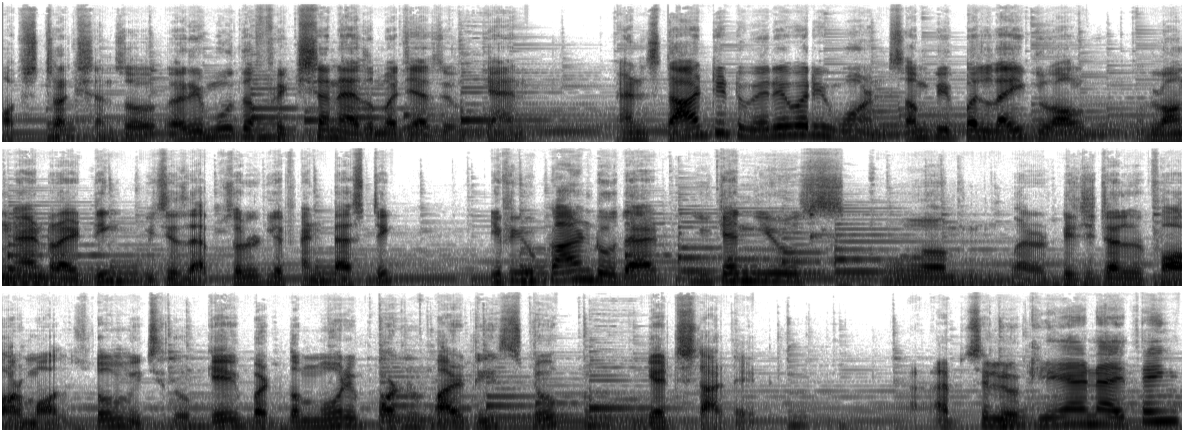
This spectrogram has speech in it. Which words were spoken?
obstruction. So remove the friction as much as you can and start it wherever you want. Some people like long, longhand writing, which is absolutely fantastic. If you can't do that, you can use um, digital form also, which is okay. But the more important part is to get started. Absolutely. And I think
